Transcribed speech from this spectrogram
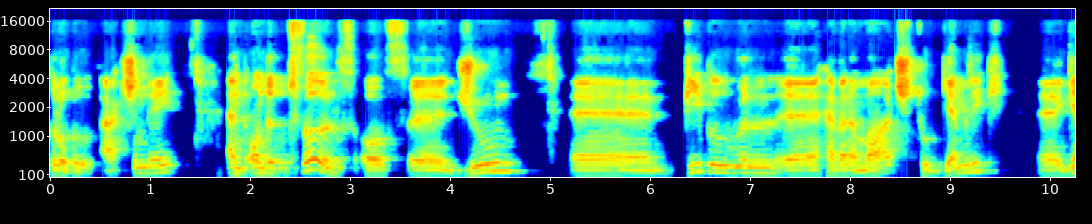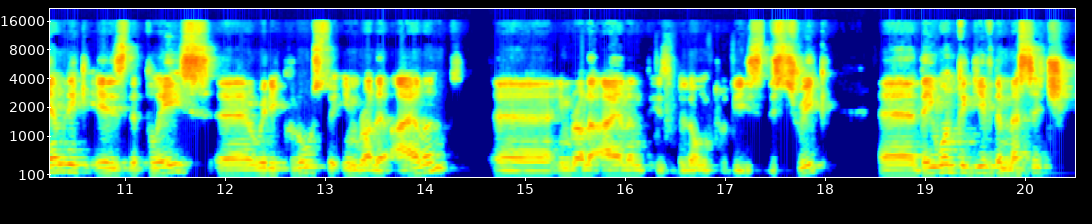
global action day, and on the 12th of June, people will have an, a march to Gemlik. Uh, Gemlik is the place uh, very close to İmralı Island. Uh, İmralı Island is belong to this district, uh, they want to give the message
